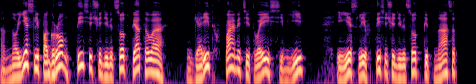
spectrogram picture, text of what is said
Но если погром 1905 горит в памяти твоей семьи, и если в 1915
